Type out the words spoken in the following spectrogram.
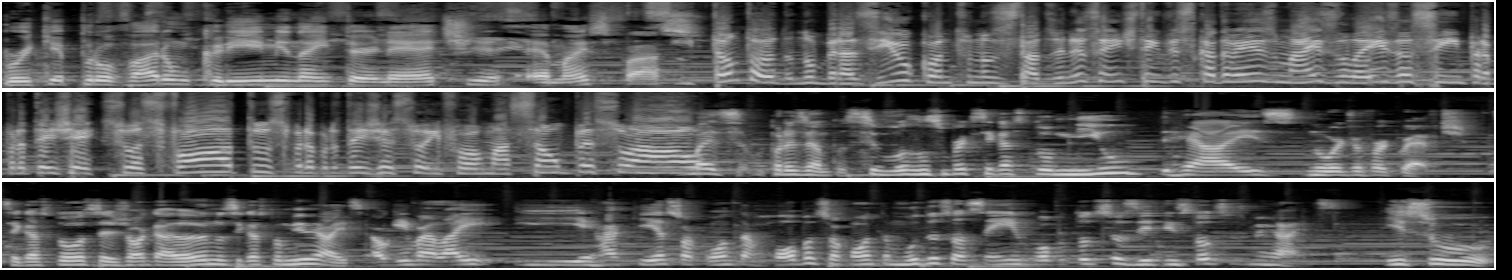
porque provar um crime na internet é mais fácil. Tanto no Brasil quanto nos Estados Unidos, a gente tem visto cada vez mais leis assim pra proteger suas fotos, pra proteger sua informação pessoal. Mas, por exemplo, se vamos supor que você gastou mil reais no World of Warcraft. Você gastou, você joga anos, você gastou mil reais. Alguém vai lá e, e hackeia sua conta, rouba sua conta, muda sua senha rouba todos os seus itens, todos os seus mil reais. Isso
